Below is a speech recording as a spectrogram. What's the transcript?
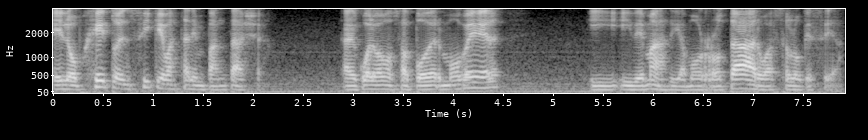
el objeto en sí que va a estar en pantalla, al cual vamos a poder mover y, y demás, digamos, rotar o hacer lo que sea.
